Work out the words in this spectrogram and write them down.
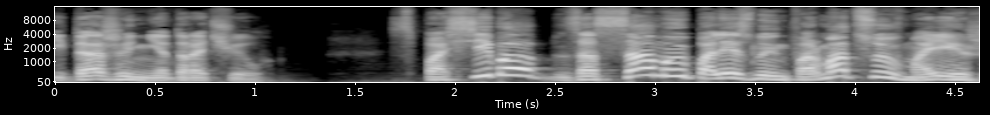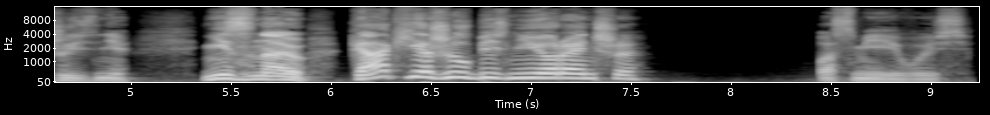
и даже не дрочил. Спасибо за самую полезную информацию в моей жизни. Не знаю, как я жил без нее раньше. Посмеиваюсь.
